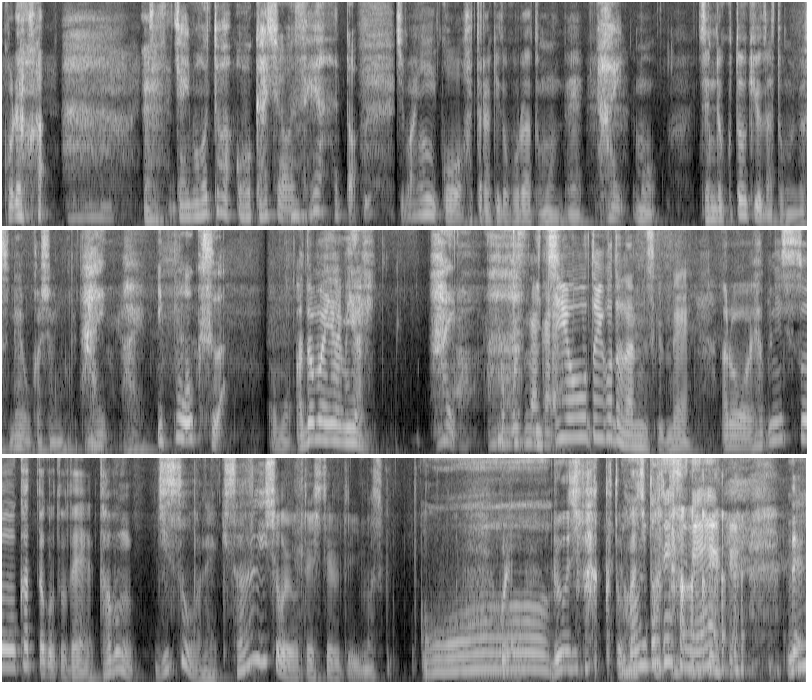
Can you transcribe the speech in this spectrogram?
これははあえじゃじゃあ妹は桜花賞制覇と、一番いいこう働きどころだと思うんではい。もう全力投球だと思いますねお菓子に向けてね、はい。はい、一方オークスは？もうアドマイヤミヤリはい。一応ということになるんですけどね。あの百日走を勝ったことで多分次走はね如月賞を予定していると言います。おこれおルージパックと同じパターン。本当ですね。で、う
